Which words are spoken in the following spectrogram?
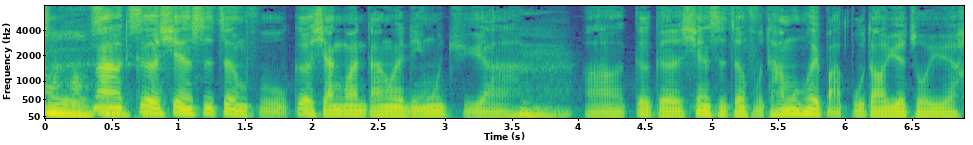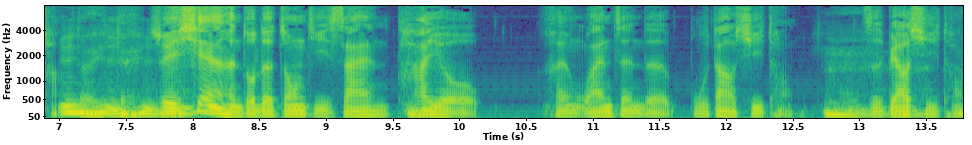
是。那各县市政府、各相关单位、林务局啊，啊，各个县市政府，他们会把步道越做越好。对对。所以现在很多的终极山，它有很完整的步道系统。指标系统，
